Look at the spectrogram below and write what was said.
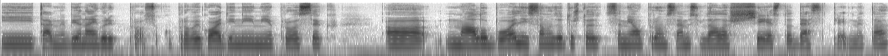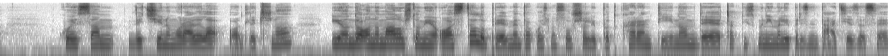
I tad mi je bio najgori prosek. U prvoj godini mi je prosek uh, malo bolji samo zato što sam ja u prvom semestru dala 6 od 10 predmeta koje sam većinom uradila odlično. I onda ono malo što mi je ostalo predmeta koje smo slušali pod karantinom, gde čak nismo ni imali prezentacije za sve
